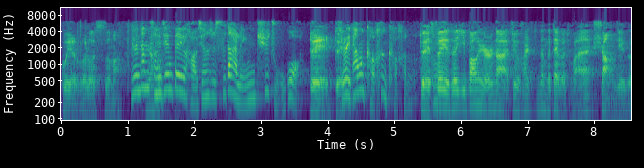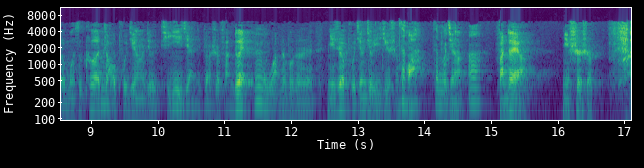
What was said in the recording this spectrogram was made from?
归了俄罗斯嘛？因为他们曾经被好像是斯大林驱逐过。对对。所以他们可恨可恨了。对，所以说一帮人呢，就还弄个代表团上这个莫斯科找普京，就提意见，就表示反对。嗯。我们不能，你这普京就一句什么话？怎么？普京，嗯，反对啊，你试试。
